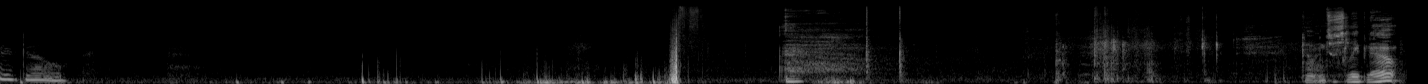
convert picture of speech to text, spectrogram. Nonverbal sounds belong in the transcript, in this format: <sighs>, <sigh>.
it go? <sighs> Going to sleep now.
